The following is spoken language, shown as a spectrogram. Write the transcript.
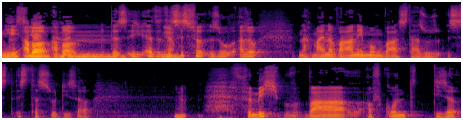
Nee, aber, aber können. das, also das ist so, so, also nach meiner Wahrnehmung war es da so, ist, ist das so dieser Für mich war aufgrund dieser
